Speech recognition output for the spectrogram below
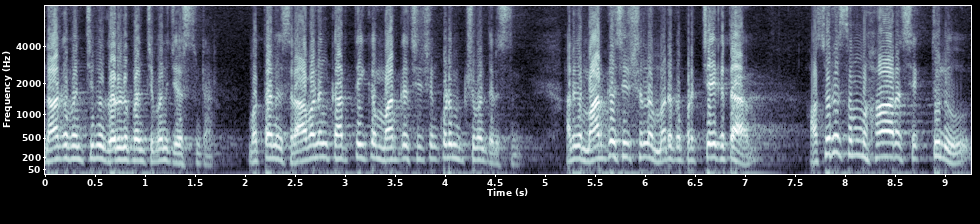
నాగపంచమి గరుడ పంచమని చేస్తుంటారు. మొత్తానికి శ్రావణం కార్తీక మార్గశీర్షం కూడా ముఖ్యమని తెలుస్తుంది అలాగే మార్గశీర్షంలో మరొక ప్రత్యేకత అసుర సంహార శక్తులు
